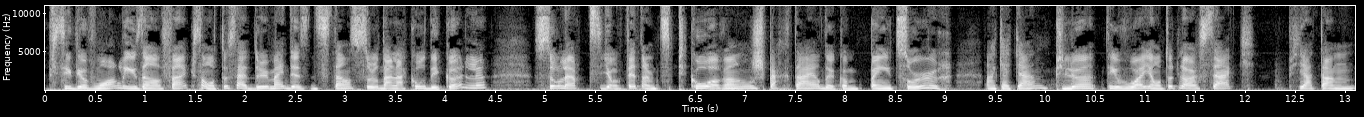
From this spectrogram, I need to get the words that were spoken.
Puis c'est de voir les enfants qui sont tous à deux mètres de distance sur dans la cour d'école, sur leur petit, ils ont fait un petit picot orange par terre de comme peinture en cacane. Puis là, tes vois, ils ont tous leur sac, puis ils attendent,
